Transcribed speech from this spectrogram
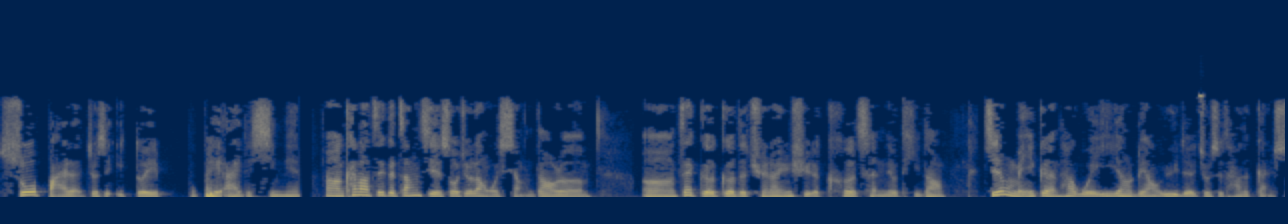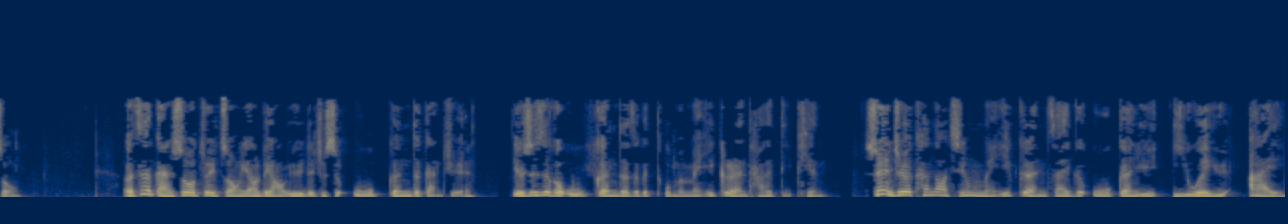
说白了，就是一堆不配爱的信念。嗯，看到这个章节的时候，就让我想到了，嗯、在格格的全然允许的课程有提到，其实每一个人他唯一要疗愈的就是他的感受，而这个感受最终要疗愈的就是无根的感觉，也是这个无根的这个我们每一个人他的底片，所以你就会看到，其实每一个人在一个无根与以为与爱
